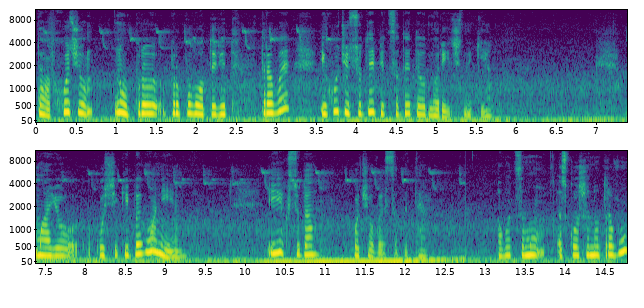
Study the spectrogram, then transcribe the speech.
Так, хочу ну, прополоти від трави і хочу сюди підсадити однорічники. Маю кущики бегонії і їх сюди хочу висадити. А от саму скошену траву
